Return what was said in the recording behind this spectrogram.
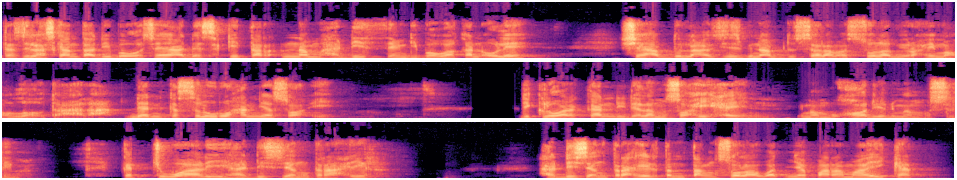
Kita jelaskan tadi bahwasanya ada sekitar enam hadis yang dibawakan oleh Syekh Abdul Aziz bin Abdul Salam As-Sulami rahimahullah taala dan keseluruhannya sahih. Dikeluarkan di dalam sahihain Imam Bukhari dan Imam Muslim. Kecuali hadis yang terakhir. Hadis yang terakhir tentang solawatnya para malaikat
